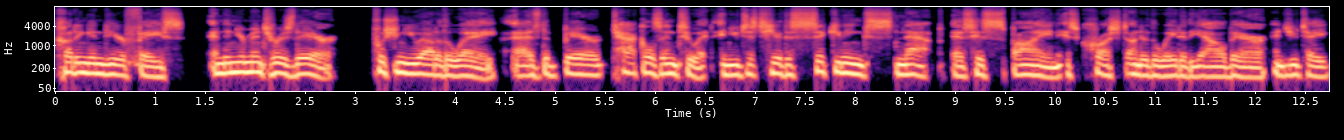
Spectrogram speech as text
cutting into your face. And then your mentor is there, pushing you out of the way as the bear tackles into it. And you just hear the sickening snap as his spine is crushed under the weight of the owlbear. And you take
